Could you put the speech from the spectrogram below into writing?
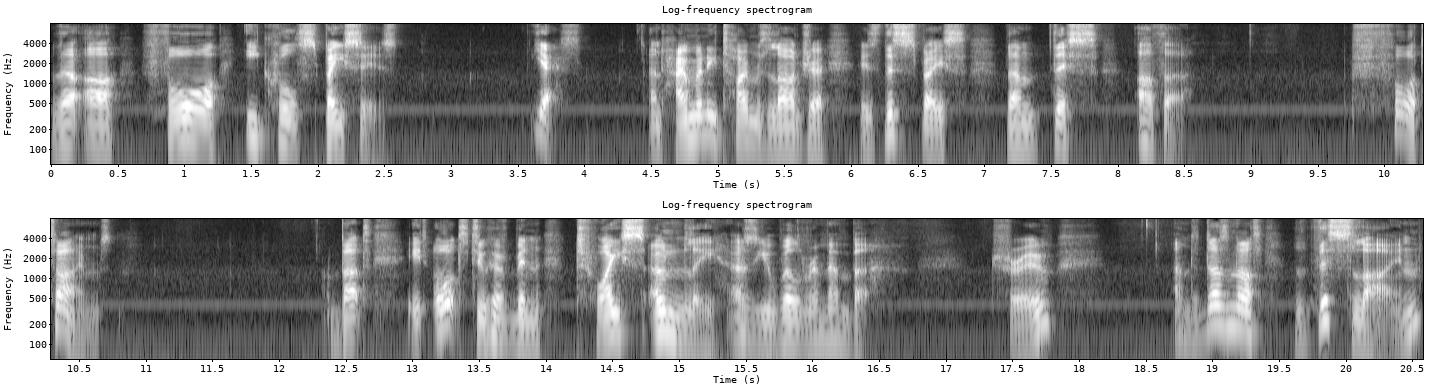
there are four equal spaces. Yes. And how many times larger is this space than this other? Four times. But it ought to have been twice only, as you will remember. True. And does not this line,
